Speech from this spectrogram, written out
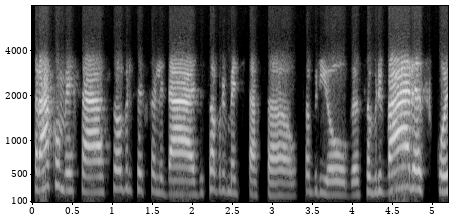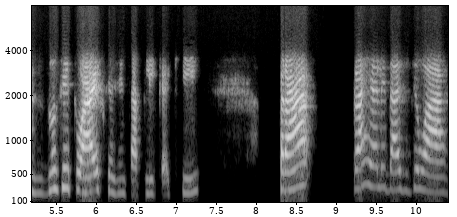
para conversar sobre sexualidade, sobre meditação, sobre yoga, sobre várias coisas dos rituais que a gente aplica aqui para a realidade de lá,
